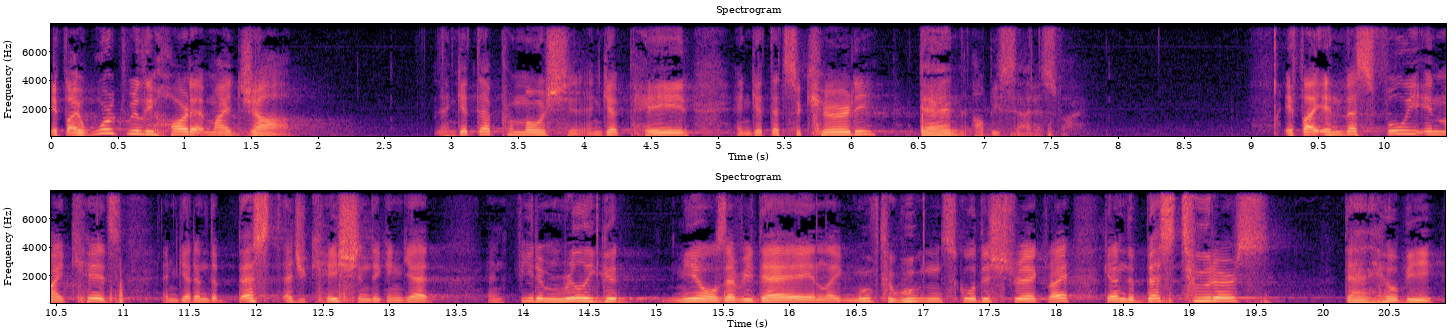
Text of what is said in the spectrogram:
If I work really hard at my job and get that promotion and get paid and get that security, then I'll be satisfied. If I invest fully in my kids and get them the best education they can get and feed them really good meals every day and like move to Wooten School District, right? Get him the best tutors, then he'll be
